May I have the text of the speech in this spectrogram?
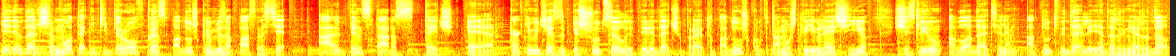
Едем дальше. Мотоэкипировка с подушками безопасности. Alpenstars Tech Air. Как-нибудь я запишу целую передачу про эту подушку, потому что являюсь ее счастливым обладателем. А тут, видали, я даже не ожидал.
